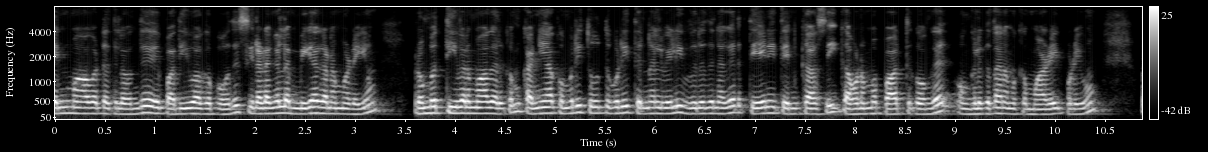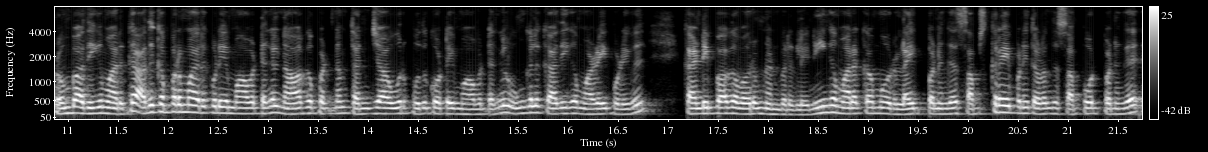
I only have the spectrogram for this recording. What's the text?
தென் மாவட்டத்தில் வந்து பதிவாக போகுது. சில இடங்களில் மிக கனமழையும் ரொம்ப தீவிரமாக இருக்கும். கன்னியாகுமரி தூத்துக்குடி திருநெல்வேலி விருதுநகர் தேனி தென்காசி கவனமாக பார்த்துக்கோங்க. உங்களுக்கு தான் நமக்கு மழை பொழிவும் ரொம்ப அதிகமாக இருக்குது அதுக்கப்புறமா இருக்கக்கூடிய மாவட்டங்கள் நாகப்பட்டினம் தஞ்சாவூர் புதுக்கோட்டை மாவட்டங்கள் உங்களுக்கு அதிக மழை பொழிவு கண்டிப்பாக வரும் நண்பர்களே. நீங்கள் மறக்காமல் ஒரு லைக் பண்ணுங்கள் சப்ஸ்கிரைப் பண்ணி தொடர்ந்து சப்போர்ட் பண்ணுங்கள்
